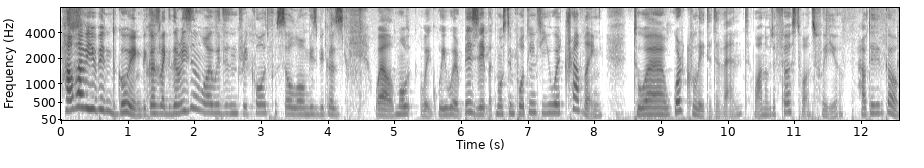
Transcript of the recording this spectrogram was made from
how have you been going? Because like the reason why we didn't record for so long is because, well, mo- we, we were busy, but most importantly, you were traveling to a work-related event, one of the first ones for you. How did it go?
